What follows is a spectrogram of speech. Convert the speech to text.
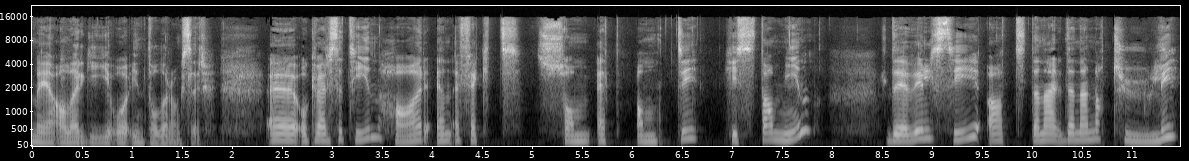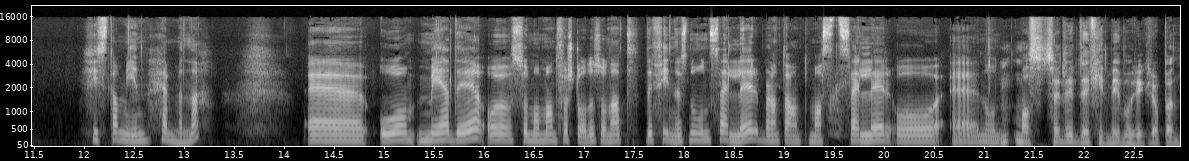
med allergi og intoleranser. Eh, og kversetin har en effekt som et antihistamin. Det vil si at den er, den er naturlig histaminhemmende. Eh, og med det og så må man forstå det sånn at det finnes noen celler, bl.a. mastceller og eh, noen Mastceller, det finner vi hvor i kroppen?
